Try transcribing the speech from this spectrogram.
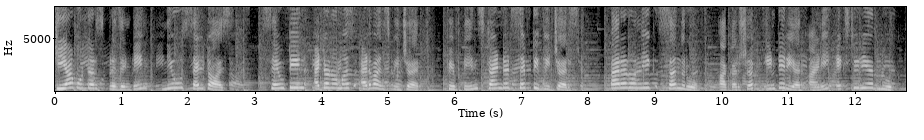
Kia Motors presenting new Seltos 17 autonomous advanced feature, 15 standard safety features, panoramic sunroof आकर्षक इंटेरियर आणि एक्सटेरियर लुक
